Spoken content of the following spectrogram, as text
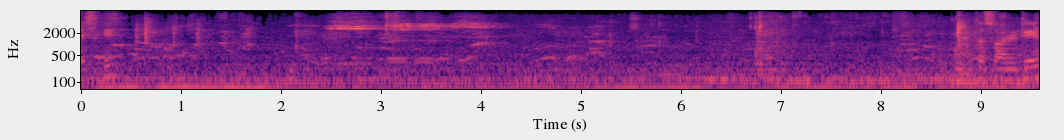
इसकी। तो सॉलिटी है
